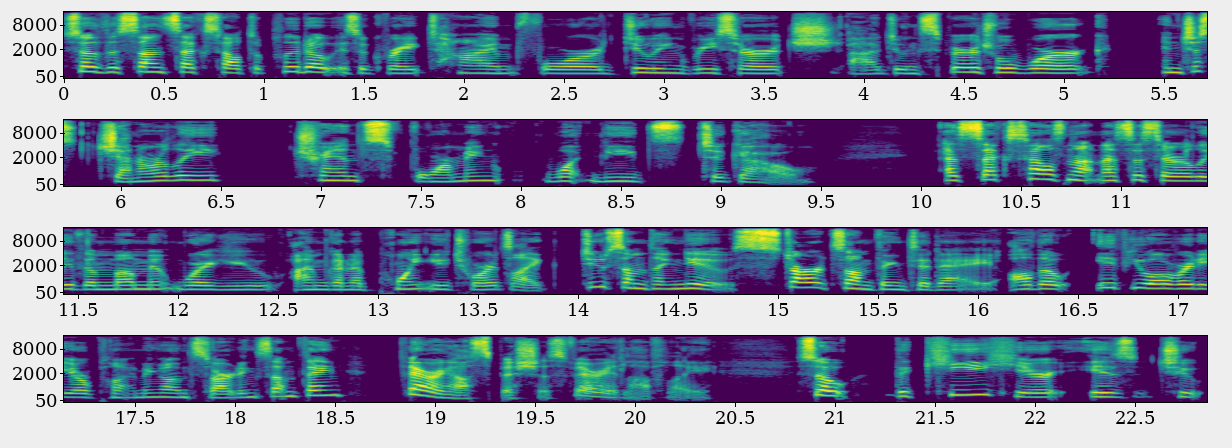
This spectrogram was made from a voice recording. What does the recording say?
So, the Sun sextile to Pluto is a great time for doing research, uh, doing spiritual work, and just generally transforming what needs to go. A sextile is not necessarily the moment where you, I'm going to point you towards like, do something new, start something today. Although, if you already are planning on starting something, very auspicious, very lovely. So, the key here is to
